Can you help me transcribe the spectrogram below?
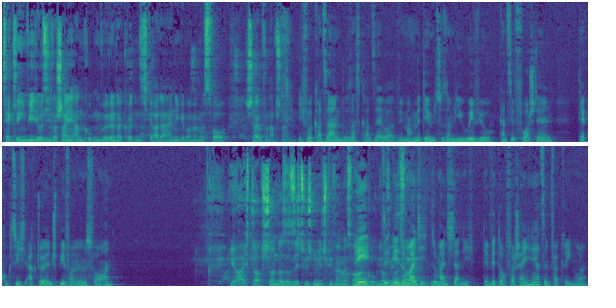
Tackling-Video sich wahrscheinlich angucken würde, da könnten sich gerade einige beim MSV Scheibe von abschneiden. Ich wollte gerade sagen, du sagst gerade selber, wir machen mit dem zusammen die Review. Kannst du dir vorstellen, der guckt sich aktuell ein Spiel vom MSV an? Ja, ich glaube schon, dass er sich zwischen den Spiel von MSV Nee, anguckt. nee so, meinte ich, so meinte ich das nicht. Der wird doch wahrscheinlich einen Herzinfarkt kriegen, oder?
